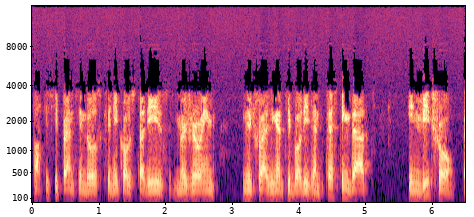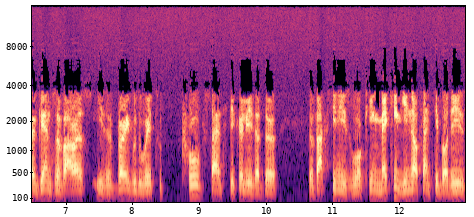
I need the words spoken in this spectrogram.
participants in those clinical studies, measuring neutralizing antibodies and testing that in vitro against the virus is a very good way to prove scientifically that the, the vaccine is working, making enough antibodies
